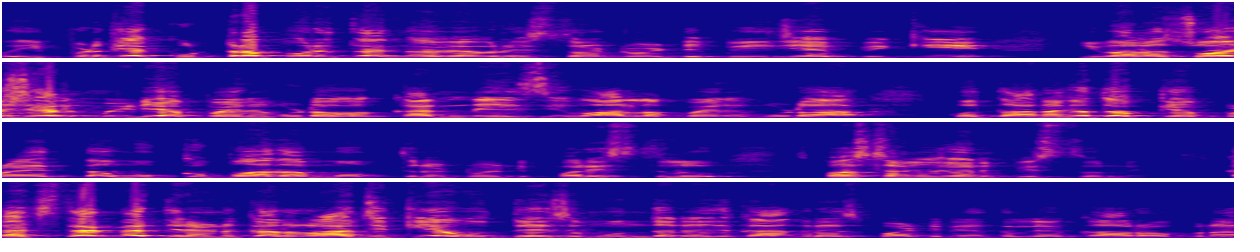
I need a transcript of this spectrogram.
ఇప్పటికే కుట్రపూరితంగా వ్యవహరిస్తున్నటువంటి బీజేపీకి ఇవాళ సోషల్ మీడియా పైన కూడా ఒక కన్నేసి వాళ్ళపైన కూడా కొంత అనగదొక్కే ప్రయత్నం ఉక్కుపాదం మోపుతున్నటువంటి పరిస్థితులు స్పష్టంగా కనిపిస్తున్నాయి. ఖచ్చితంగా దీని వెనకాల రాజకీయ ఉద్దేశం ఉందనేది కాంగ్రెస్ పార్టీ నేతల యొక్క ఆరోపణ.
